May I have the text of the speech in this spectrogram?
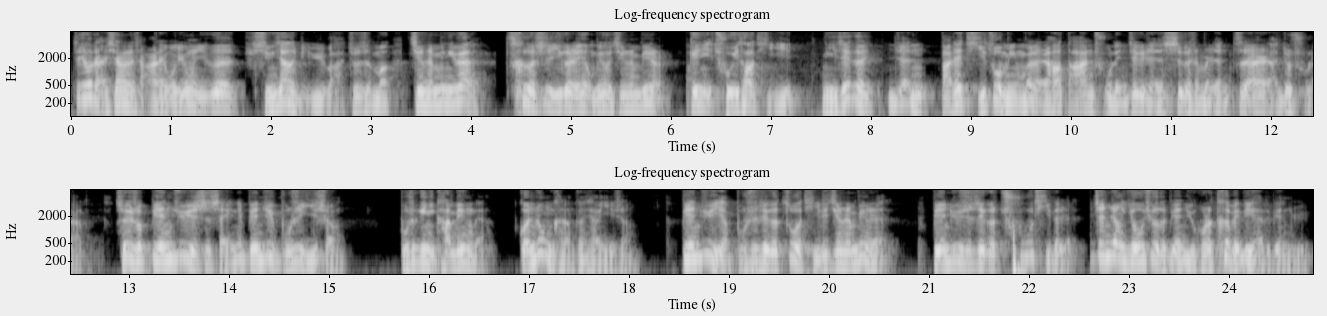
这有点像是啥呢？我用一个形象的比喻吧，就是什么精神病院测试一个人有没有精神病，给你出一套题。你这个人把这题做明白了，然后答案出来，你这个人是个什么人，自然而然就出来了。所以说，编剧是谁呢？编剧不是医生，不是给你看病的，观众可能更像医生。编剧也不是这个做题的精神病人，编剧是这个出题的人。真正优秀的编剧或者特别厉害的编剧。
